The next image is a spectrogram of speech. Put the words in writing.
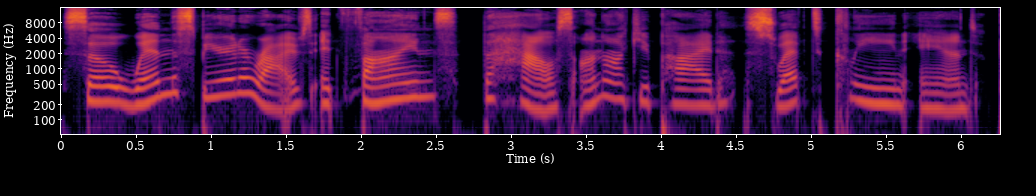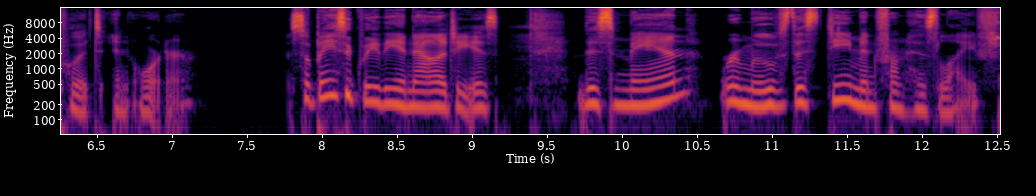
So when the spirit arrives, it finds the house unoccupied, swept clean, and put in order. So basically, the analogy is this man removes this demon from his life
